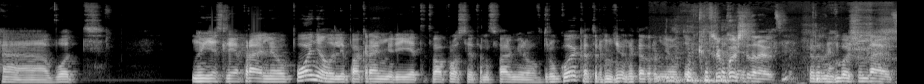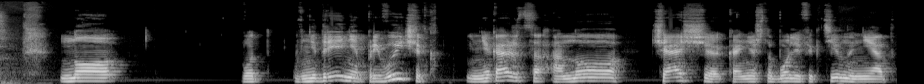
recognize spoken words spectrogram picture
а, вот, ну, если я правильно его понял, или, по крайней мере, этот вопрос я трансформировал в другой, который мне, на который мне удобно. Который больше нравится. который мне больше нравится. Но вот внедрение привычек, мне кажется, оно чаще, конечно, более эффективно не от,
